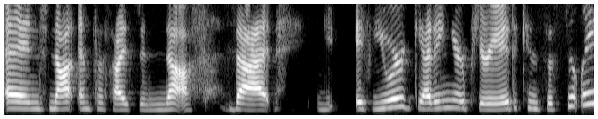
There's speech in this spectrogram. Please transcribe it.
and not emphasized enough that if you're getting your period consistently,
